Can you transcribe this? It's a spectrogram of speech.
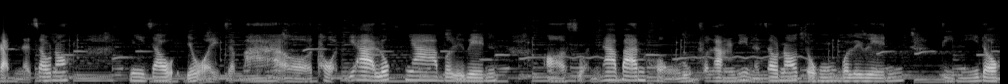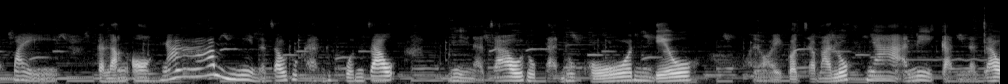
กันนะเจ้าเนาะ นี่เจ้าเดี๋ยวอ่อยจะมาเอ่อถอดหญ้าลกหญ้าบริเวณเอ่อสวนหน้าบ้านของลุงฝรั่งนี่นะเจ้าเนอกตรงบริเวณตีนี้ดอกไม้กำลังออกงามนี่นะเจ้าทุกท่านทุกคนเจ้า นี่นะเจ้าทุกท่านทุกคนเดี๋ยวอ่อยก็จะมาลกหญ้าอันนี้กันนะเจ้า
